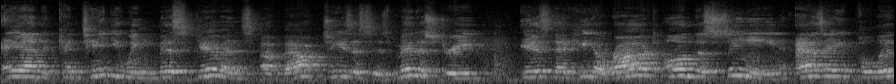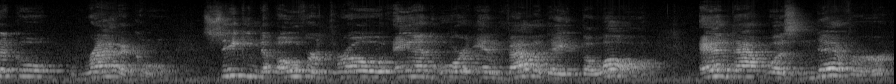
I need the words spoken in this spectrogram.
and continuing misgivings about Jesus' ministry is that he arrived on the scene as a political radical seeking to overthrow and or invalidate the law and that was never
